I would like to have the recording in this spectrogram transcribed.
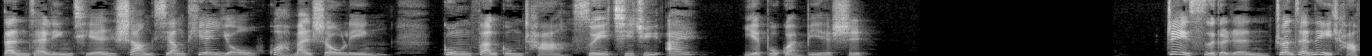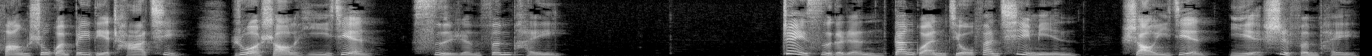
单在灵前上香添油、挂幔守灵，供饭供茶，随其举哀，也不管别事。这四个人专在内茶房收管杯碟茶器，若少了一件，四人分赔。这四个人单管酒饭器皿，少一件也是分赔。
